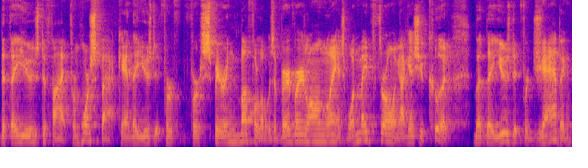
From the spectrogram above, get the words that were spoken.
that they used to fight from horseback, and they used it for, for spearing buffalo. It was a very, very long lance. wasn't made for throwing. I guess you could, but they used it for jabbing,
